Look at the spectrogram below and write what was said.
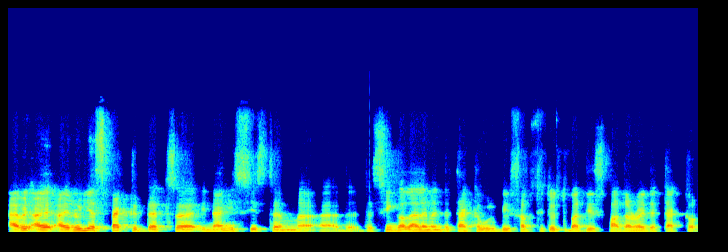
I, I, really expected that uh, in any system, the, the single element detector will be substituted by this phased array detector.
